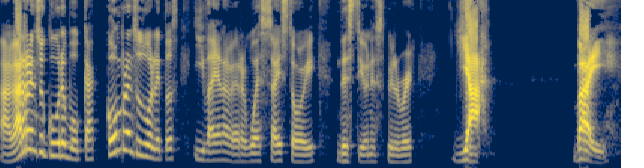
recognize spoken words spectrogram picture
Agarren su cubreboca, compren sus boletos y vayan a ver West Side Story de Steven Spielberg ya. Bye.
